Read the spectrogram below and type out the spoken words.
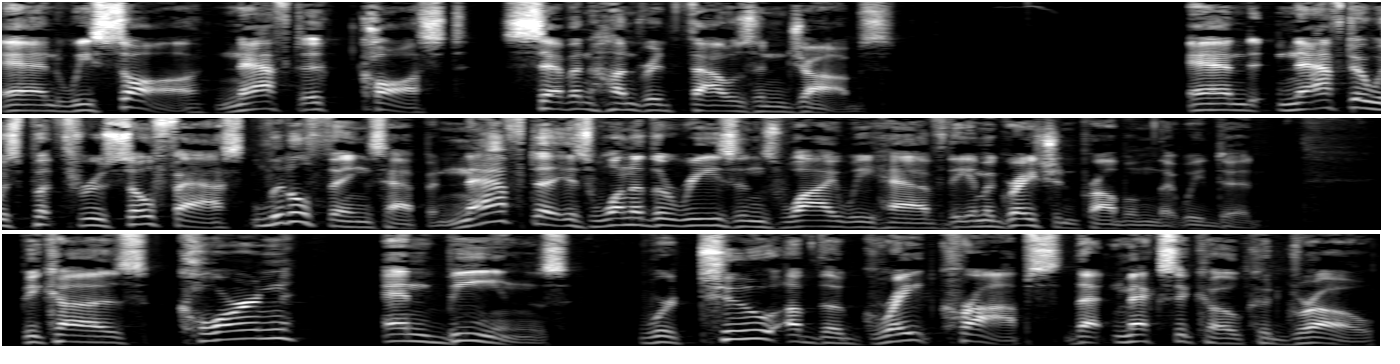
and we saw NAFTA cost 700,000 jobs. And NAFTA was put through so fast, little things happen. NAFTA is one of the reasons why we have the immigration problem that we did. Because corn and beans were two of the great crops that Mexico could grow,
